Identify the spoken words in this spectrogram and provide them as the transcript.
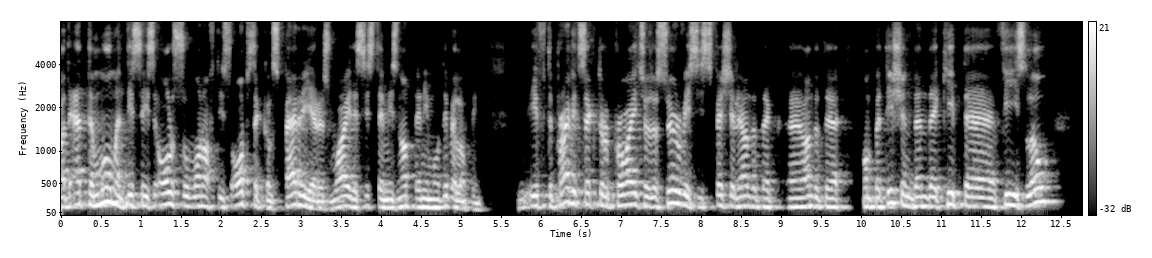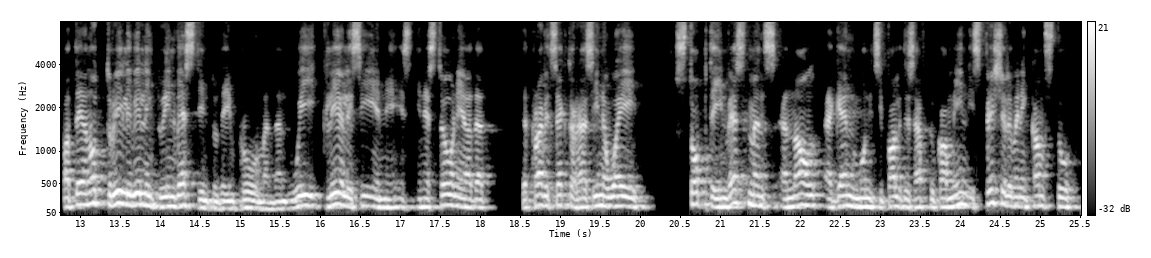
But at the moment, this is also one of these obstacles, barriers, why the system is not anymore developing. If the private sector provides you the service, especially under the uh, under the competition, then they keep the fees low, but they are not really willing to invest into the improvement. And we clearly see in, in Estonia that the private sector has, in a way, stopped the investments, and now again municipalities have to come in, especially when it comes to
